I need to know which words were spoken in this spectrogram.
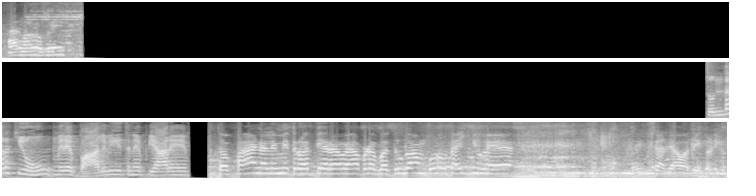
સારું હાલો ભાઈ सुंदर क्यों हूँ मेरे बाल भी इतने प्यारे हैं તો ફાઇનલી મિત્રો અત્યારે હવે આપણે બધું કામ પૂરું થઈ ગયું છે. રિક્ષા જવા દે ઘડી.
